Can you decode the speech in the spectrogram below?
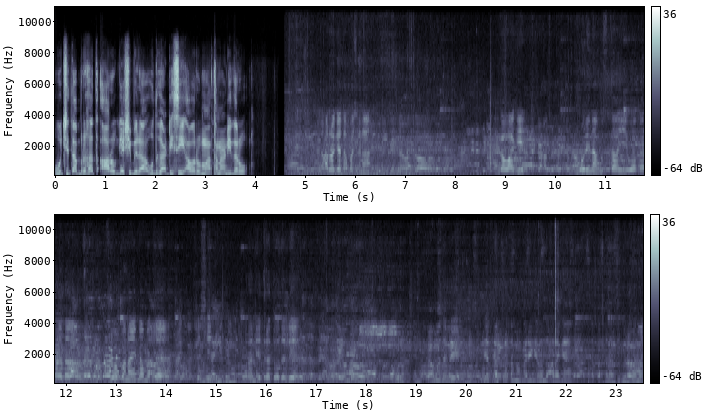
ಉಚಿತ ಬೃಹತ್ ಆರೋಗ್ಯ ಶಿಬಿರ ಉದ್ಘಾಟಿಸಿ ಅವರು ಮಾತನಾಡಿದರು. ಆರೋಗ್ಯ ತಪಾಸಣಾ ಅಂಗವಾಗಿ ಊರಿನ ಉತ್ಸಾಹಿ ಯುವಕರಾದ ಶಿವಪ್ಪ ನಾಯಕ ಮತ್ತು ಶಶಿ ಅವರ ನೇತೃತ್ವದಲ್ಲಿ ಇವತ್ತು ಒಂದು ಊರು ಗ್ರಾಮದಲ್ಲಿ ಇದೇ ಪ್ರಪ್ರಥಮ ಬಾರಿಗೆ ಒಂದು ಆರೋಗ್ಯ ತಪಾಸಣಾ ಶಿಬಿರವನ್ನು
